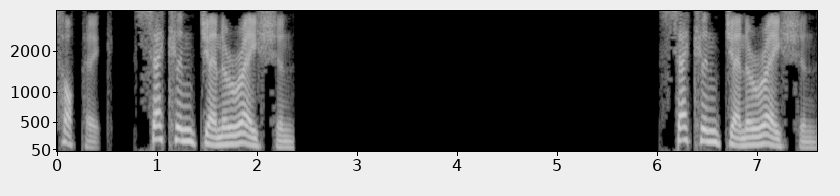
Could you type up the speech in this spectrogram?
Topic: Second generation. Second generation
